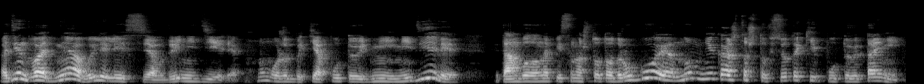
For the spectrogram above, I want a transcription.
Один-два дня вылились в две недели. Ну, может быть, я путаю дни и недели, и там было написано что-то другое, но мне кажется, что все-таки путают они.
